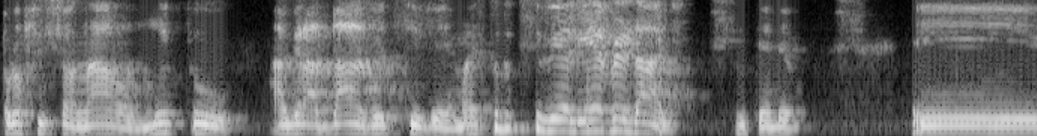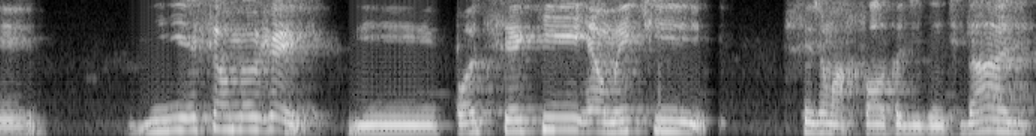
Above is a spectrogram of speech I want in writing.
profissional, muito agradável de se ver, mas tudo que se vê ali é verdade, entendeu? E, e esse é o meu jeito. E pode ser que realmente seja uma falta de identidade,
